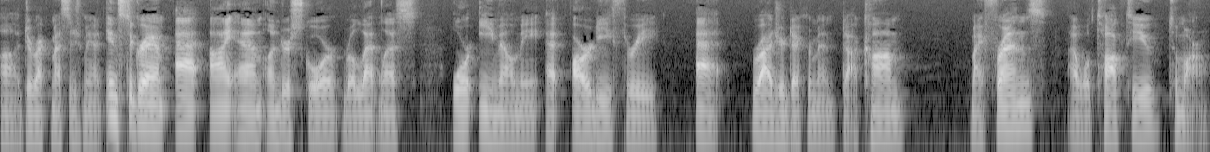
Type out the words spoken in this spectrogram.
Uh, direct message me on Instagram at I am underscore relentless or email me at rd3 at rogerdickerman.com. My friends, I will talk to you tomorrow.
